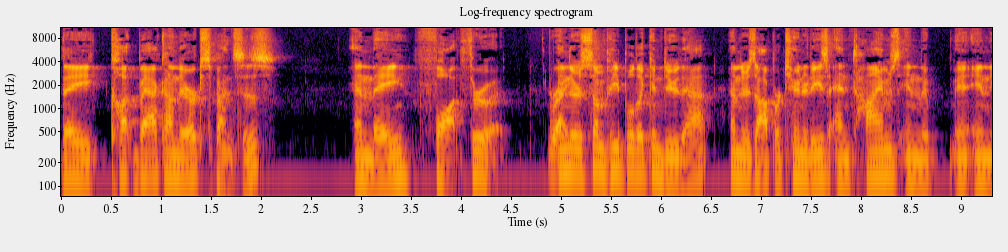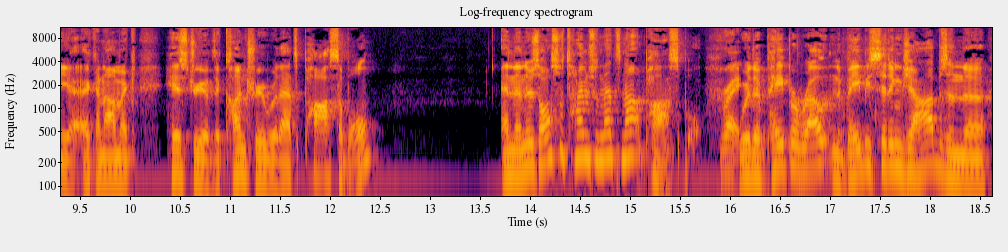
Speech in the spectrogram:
They cut back on their expenses and they fought through it. Right. And there's some people that can do that, and there's opportunities and times in the in the economic history of the country where that's possible. And then there's also times when that's not possible. Right. Where the paper route and the babysitting jobs and the,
